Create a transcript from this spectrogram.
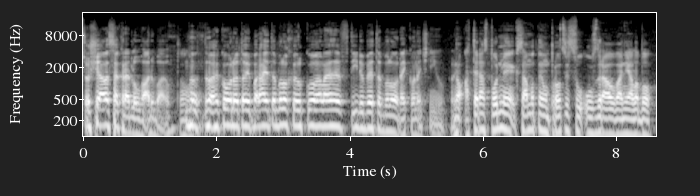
Což je ale sakra dlouhá doba, jo. To, no, to jako ono to vypadá, že to bylo chvilku, ale v té době to bylo nekonečný úplně. No a teraz pojďme k samotnému procesu uzdravovania, lebo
